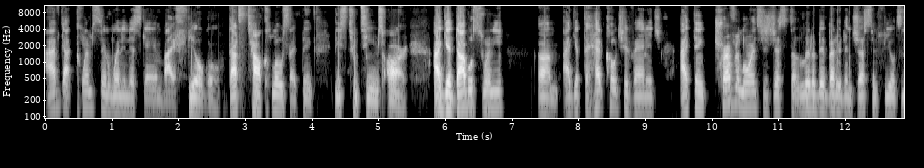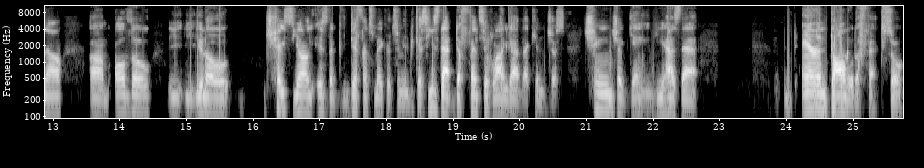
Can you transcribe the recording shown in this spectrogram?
I've got Clemson winning this game by field goal. That's how close I think these two teams are. I get Dabo Swinney. Um, I get the head coach advantage. I think Trevor Lawrence is just a little bit better than Justin Fields now. Um, although you know Chase Young is the difference maker to me because he's that defensive line guy that can just change a game. He has that Aaron Donald effect. So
